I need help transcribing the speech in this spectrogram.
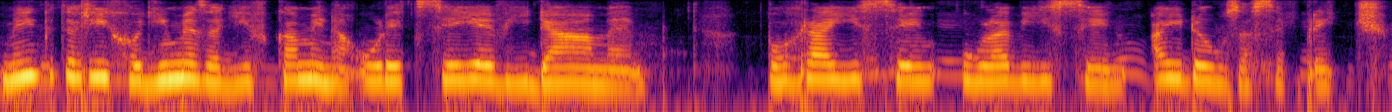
My, kteří chodíme za dívkami na ulici, je výdáme. Pohrají si, uleví si a jdou zase pryč.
